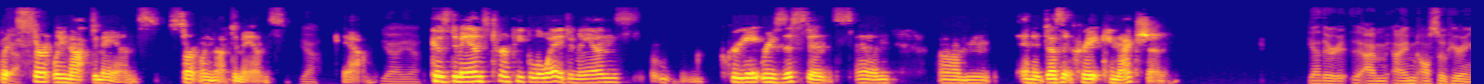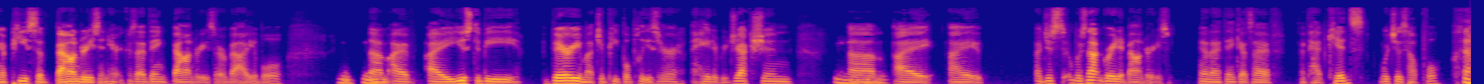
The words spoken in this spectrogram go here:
but yeah. certainly not demands certainly not demands. Yeah. Yeah. Yeah yeah. Because demands turn people away. Demands create resistance and um and it doesn't create connection. Yeah there i'm i'm also hearing a piece of boundaries in here because i think boundaries are valuable. Mm-hmm. um i i used to be very much a people pleaser. I hated rejection. Mm-hmm. Um, I I I just was not great at boundaries. And I think as I've I've had kids, which is helpful, yeah,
